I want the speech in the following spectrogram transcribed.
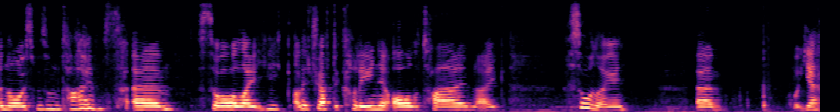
annoys me sometimes. Um, so, like, I literally have to clean it all the time. Like, so annoying. Um, but yeah,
